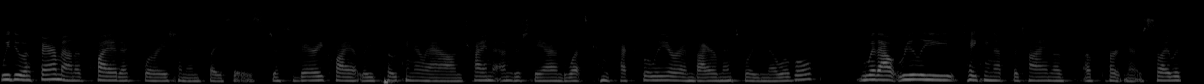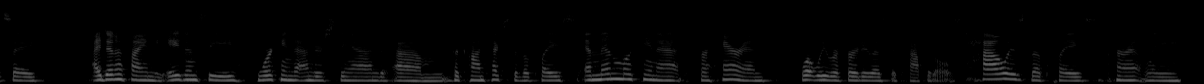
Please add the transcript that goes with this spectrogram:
we do a fair amount of quiet exploration in places, just very quietly poking around, trying to understand what's contextually or environmentally knowable without really taking up the time of, of partners. So I would say identifying the agency, working to understand um, the context of a place, and then looking at, for Heron, what we refer to as the capitals. How is the place currently?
